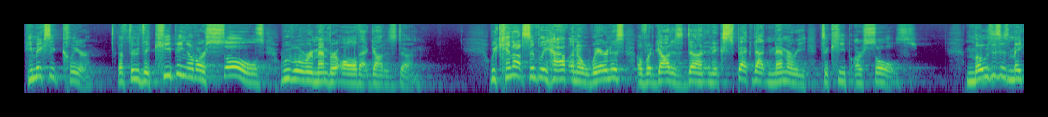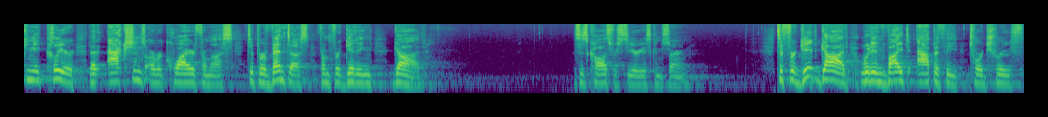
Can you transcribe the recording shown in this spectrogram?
He makes it clear that through the keeping of our souls, we will remember all that God has done. We cannot simply have an awareness of what God has done and expect that memory to keep our souls. Moses is making it clear that actions are required from us to prevent us from forgetting God. This is cause for serious concern. To forget God would invite apathy toward truth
